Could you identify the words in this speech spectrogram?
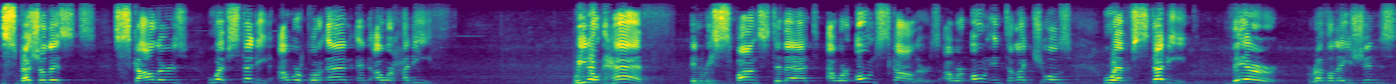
specialists, scholars who have studied our Quran and our Hadith. We don't have in response to that, our own scholars, our own intellectuals who have studied their revelations,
